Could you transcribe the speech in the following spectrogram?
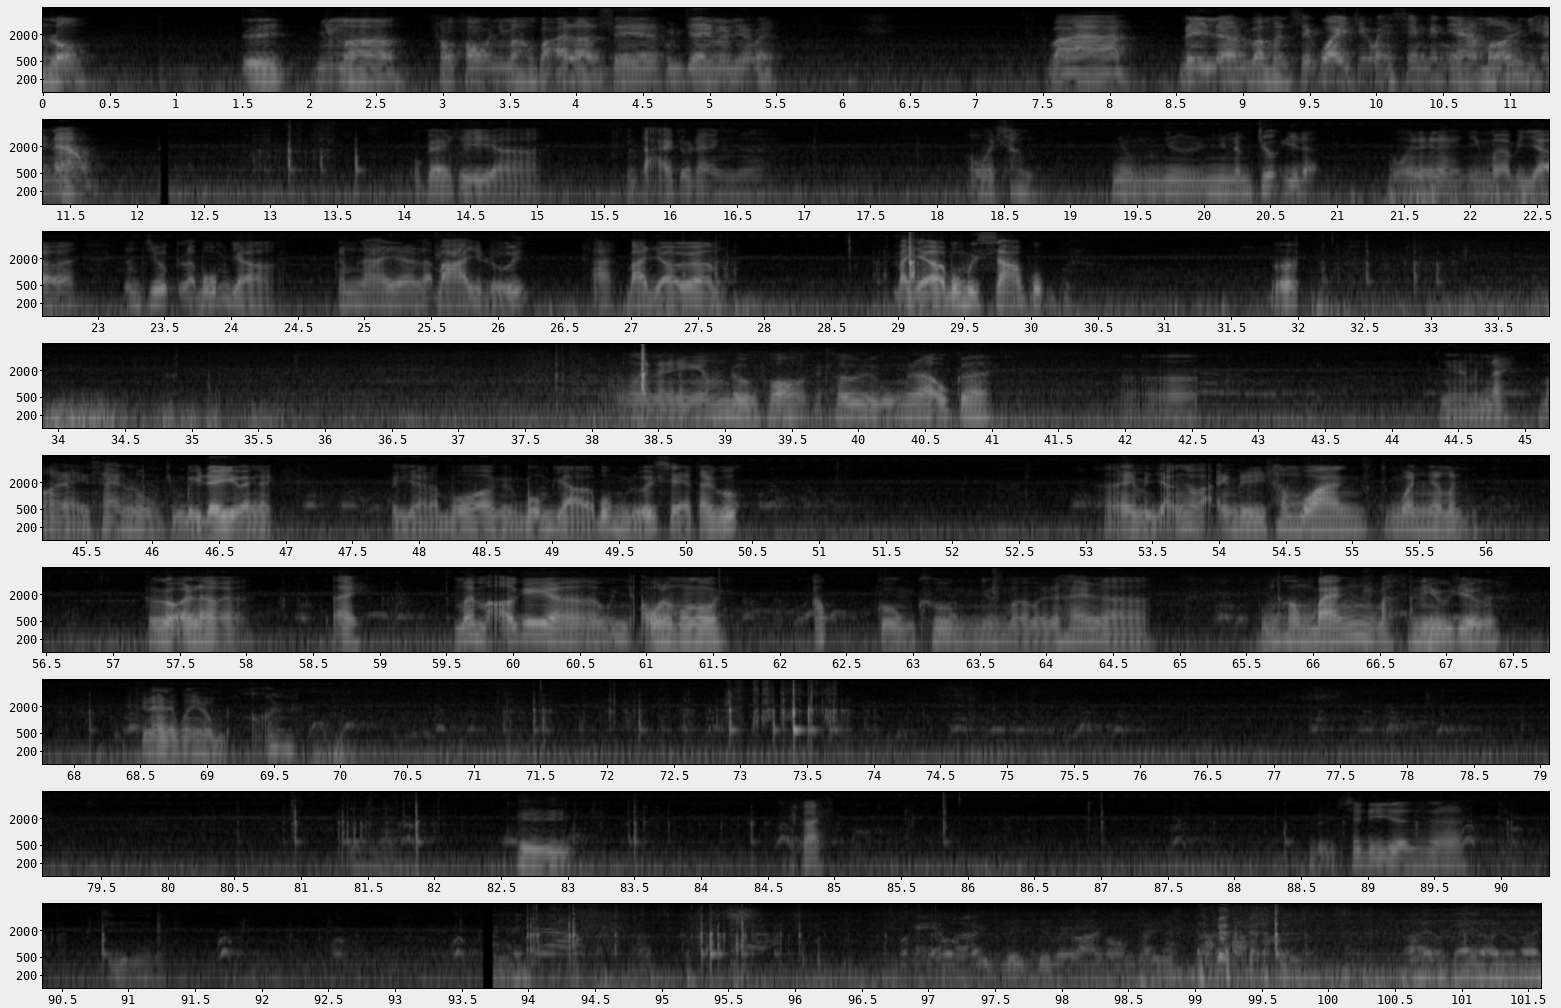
mình luôn. Thì nhưng mà không không nhưng mà không phải là xe phương trang đâu nha các bạn. Và đi lên và mình sẽ quay cho các bạn xem cái nhà mới nó như thế nào. Ok thì uh, hiện tại tôi đang uh, ở ngoài sân. Như như như năm trước vậy đó. Ở ngoài này nè nhưng mà bây giờ năm trước là 4 giờ. Năm nay á, là 3 giờ rưỡi. À 3 giờ à, 3 giờ 46 phút. Đó. ngoài này ngắm đường phố, cái thứ thì cũng rất là ok. Đó. nhà mình đây, mở đèn sáng luôn, chuẩn bị đi các bạn ơi. Bây giờ là mua gần 4 giờ bốn rưỡi, xe tay rước. Em mình dẫn các bạn đi tham quan xung quanh nhà mình. Nó gọi là đây mới mở cái uh, quán nhậu là mọi người. Ốc cồn khương nhưng mà mình thấy là cũng không bán bạc nhiêu chứ cái này là quán rồng đỏ ừ. thì ok mình sẽ đi lên uh, sẽ đi đi, đi máy bay còn không xây rồi ok rồi Dũng ơi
